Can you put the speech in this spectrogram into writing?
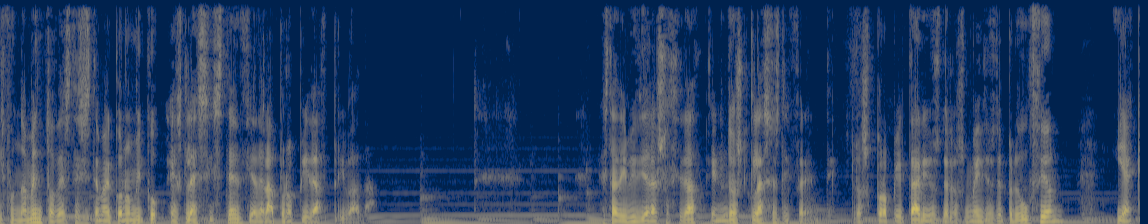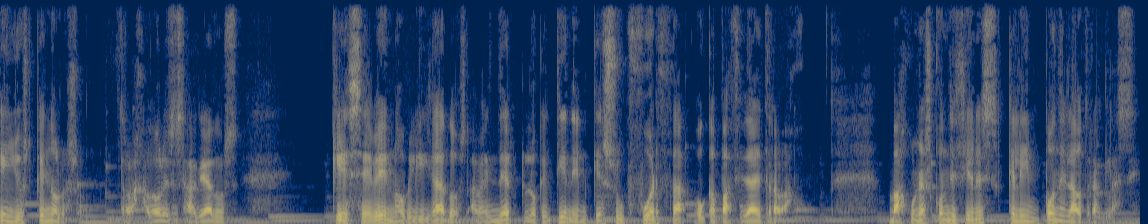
El fundamento de este sistema económico es la existencia de la propiedad privada. Esta divide a la sociedad en dos clases diferentes, los propietarios de los medios de producción y aquellos que no lo son, trabajadores asalariados que se ven obligados a vender lo que tienen, que es su fuerza o capacidad de trabajo, bajo unas condiciones que le impone la otra clase.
